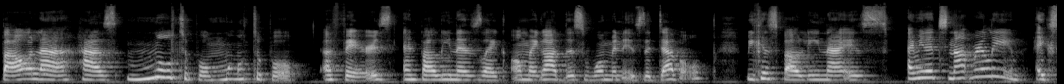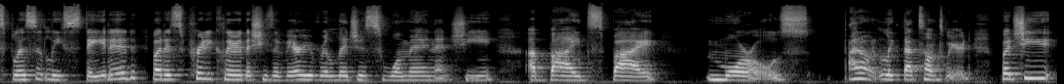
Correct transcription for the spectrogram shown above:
Paola has multiple, multiple affairs. And Paulina is like, oh my god, this woman is the devil. Because Paulina is I mean, it's not really explicitly stated, but it's pretty clear that she's a very religious woman and she abides by morals. I don't like that sounds weird, but she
